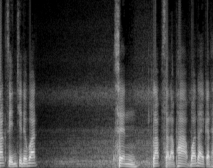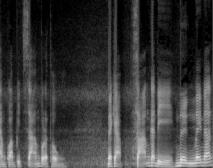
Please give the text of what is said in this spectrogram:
ทักษิณชินวัตรเซ็นรับสารภาพว่าได้กระทำความผิด 3 กระทงนะครับสามคดีหนึ่งในนั้น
